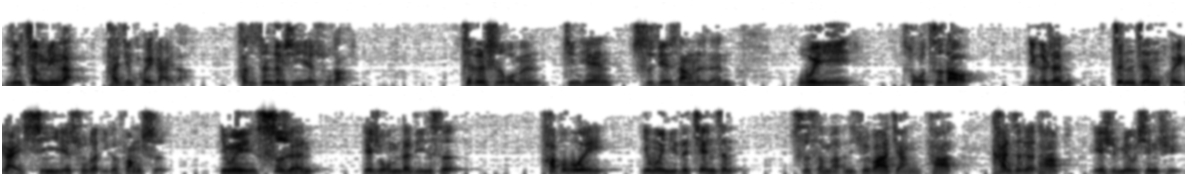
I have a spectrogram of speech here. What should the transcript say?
已经证明了他已经悔改的，他是真正信耶稣的。这个是我们今天世界上的人唯一所知道一个人真正悔改信耶稣的一个方式，因为世人，也许我们的邻舍，他不会因为你的见证是什么，你嘴巴讲，他看这个他也许没有兴趣。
